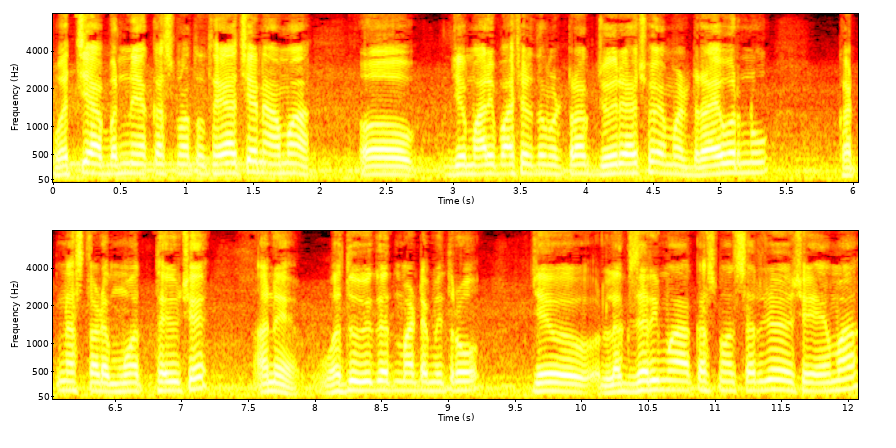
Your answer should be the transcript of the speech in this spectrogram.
વચ્ચે આ બંને અકસ્માતો થયા છે અને આમાં જે મારી પાછળ તમે ટ્રક જોઈ રહ્યા છો, એમાં ડ્રાઈવરનું ઘટના સ્થળે મોત થયું છે. અને વધુ વિગત માટે મિત્રો, જે લક્ઝરીમાં અકસ્માત સર્જાયો છે, એમાં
